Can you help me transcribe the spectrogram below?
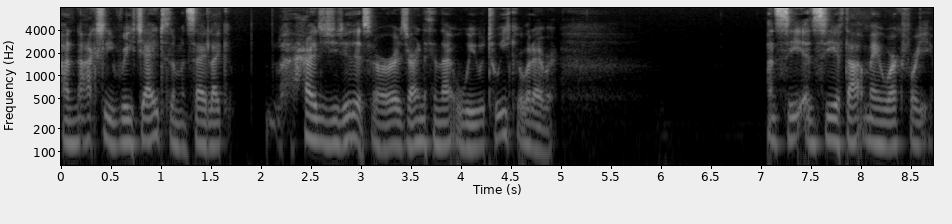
and actually reach out to them and say like, "How did you do this?" or "Is there anything that we would tweak?" or whatever, and see and see if that may work for you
